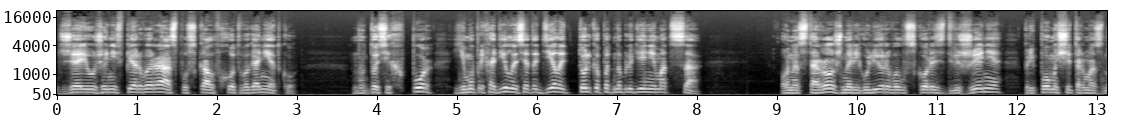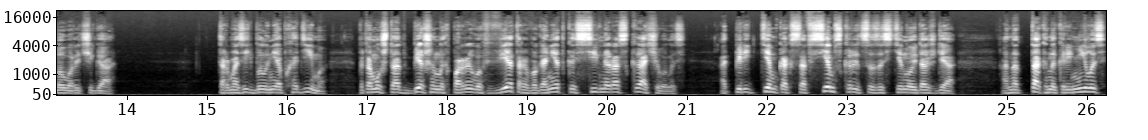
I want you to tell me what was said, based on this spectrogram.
Джерри уже не в первый раз пускал в ход вагонетку, но до сих пор ему приходилось это делать только под наблюдением отца. Он осторожно регулировал скорость движения при помощи тормозного рычага. Тормозить было необходимо, потому что от бешеных порывов ветра вагонетка сильно раскачивалась, а перед тем, как совсем скрыться за стеной дождя, она так накренилась,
